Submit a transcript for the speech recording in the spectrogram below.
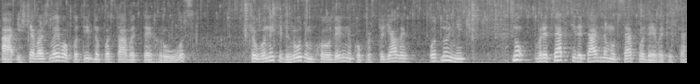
А, і ще важливо, потрібно поставити груз, щоб вони під грузом в холодильнику простояли одну ніч. Ну, в рецепті детальному все подивитеся.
